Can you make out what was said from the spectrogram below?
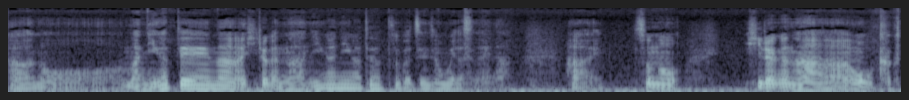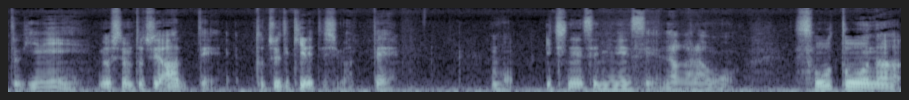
あのまあ苦手なひらが何が苦手だったのか全然思い出せないなはいそのひらがなを書くときにどうしても途中で「あ」って途中で切れてしまってもう1年生2年生ながらも相当な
